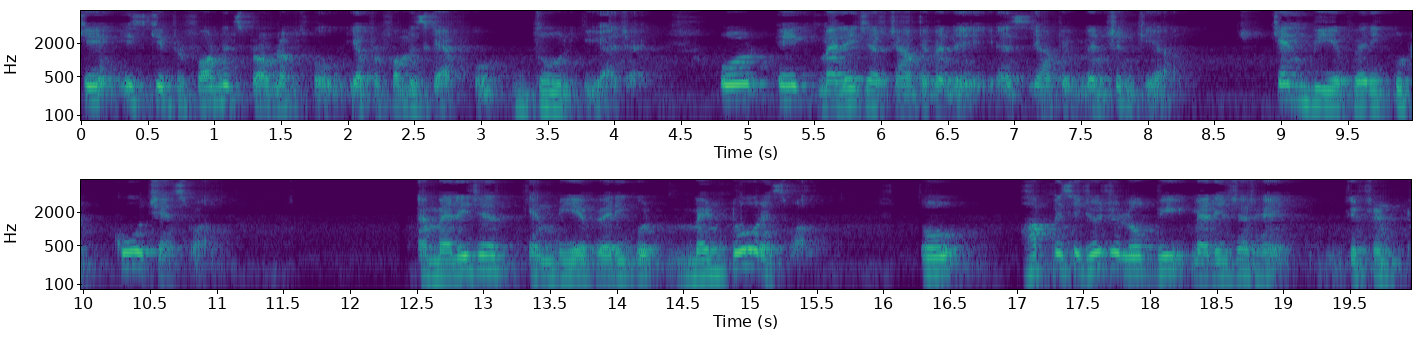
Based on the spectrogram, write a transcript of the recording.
कि इसके परफॉर्मेंस प्रॉब्लम्स को या परफॉर्मेंस गैप को दूर किया जाए। और एक मैनेजर जहाँ पे मैंने यहाँ पे मेंशन किया can be a very good coach as well manager can be a very good mentor as well तो आप में से जो जो लोग भी मैनेजर हैं डिफरेंट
